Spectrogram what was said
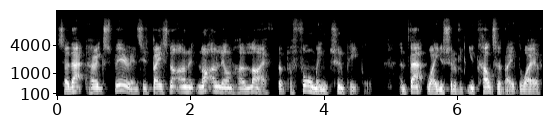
so that her experience is based not only not only on her life but performing to people and that way you sort of you cultivate the way of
